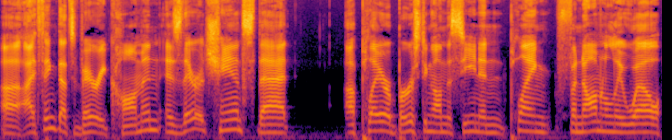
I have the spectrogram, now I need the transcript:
uh, I think that's very common. Is there a chance that a player bursting on the scene and playing phenomenally well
